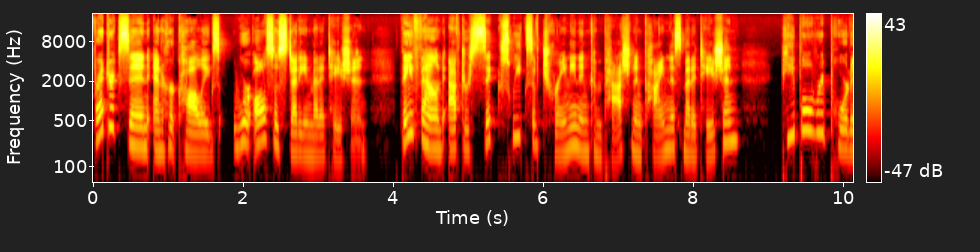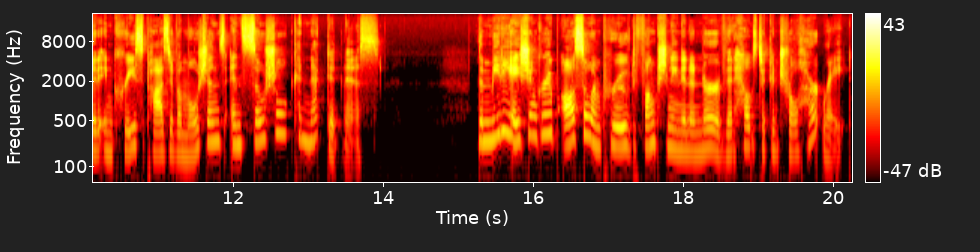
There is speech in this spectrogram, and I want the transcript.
Fredrickson and her colleagues were also studying meditation. They found after six weeks of training in compassion and kindness meditation, people reported increased positive emotions and social connectedness. The mediation group also improved functioning in a nerve that helps to control heart rate.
